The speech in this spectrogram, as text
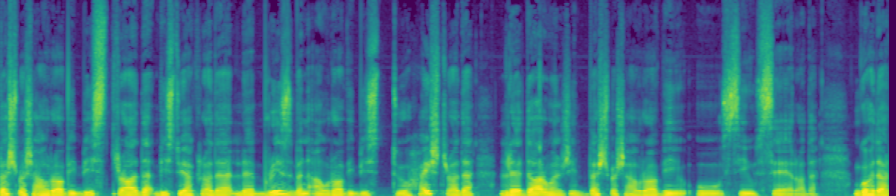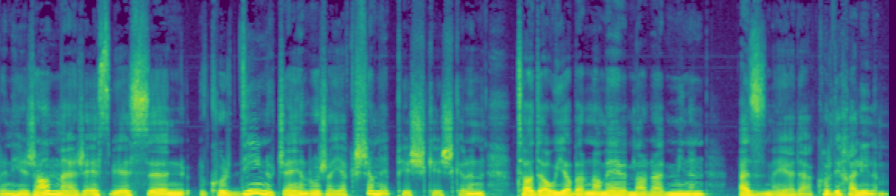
بش بش او راوی 20 راده 21 راده لبریزبن او راوی 28 راده لدارونجی بش بش او راوی و 33 راده گهدارن هیجان مج اس بی اس کردین و چین روژا یک شم پیشکش کرن تا داویا برنامه مرد مینن از میاده کردی خلیلم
